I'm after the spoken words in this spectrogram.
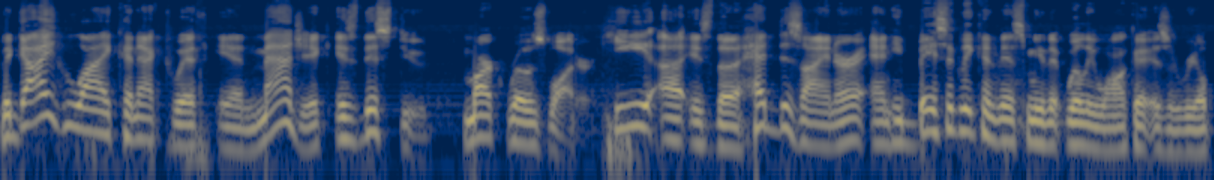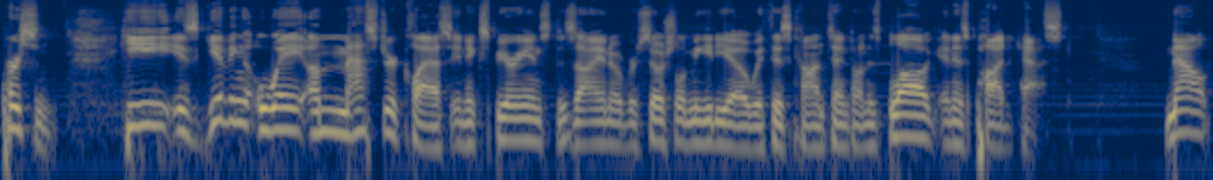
The guy who I connect with in Magic is this dude. Mark Rosewater. He uh, is the head designer, and he basically convinced me that Willy Wonka is a real person. He is giving away a masterclass in experience design over social media with his content on his blog and his podcast. Now,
